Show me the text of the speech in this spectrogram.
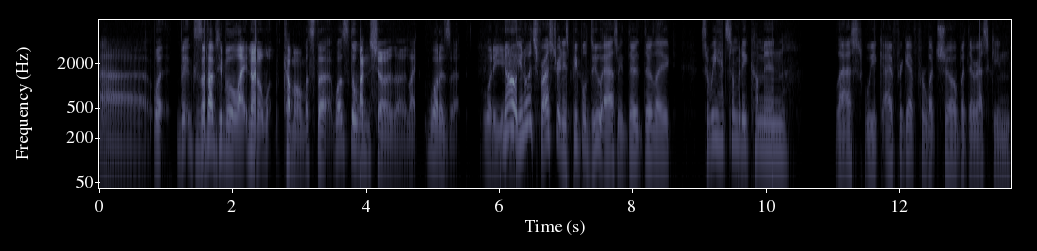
Uh, what? Because sometimes people are like, no, but what, come on, what's the what's the one show though? Like, what is it? What do you? No, you know what's frustrating is people do ask me. They're they're like, so we had somebody come in last week. I forget for what show, but they're asking.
